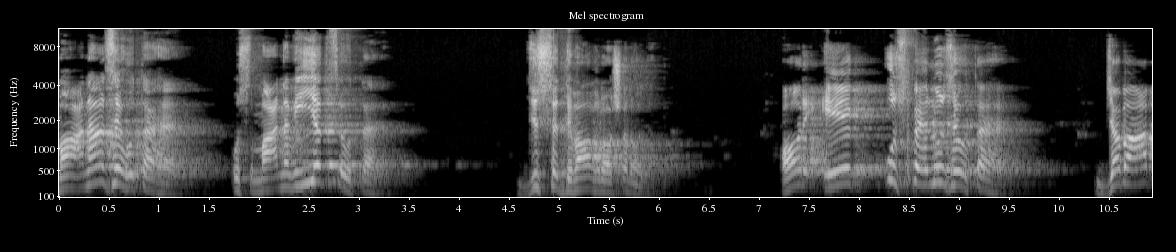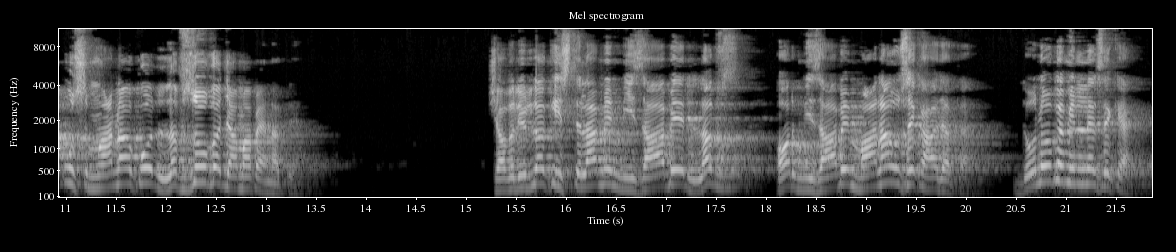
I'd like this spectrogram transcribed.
معنی سے ہوتا ہے، اس معنویت سے ہوتا ہے، جس سے دماغ روشن ہو جاتا ہے۔ اور ایک اس پہلو سے ہوتا ہے، جب آپ اس معنی کو لفظوں کا جامع پہناتے ہیں۔ شاہ ولی اللہ کی اصطلاح میں میزاب لفظ اور میزاب معنی اسے کہا جاتا ہے۔ دونوں کے ملنے سے کیا ہے؟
